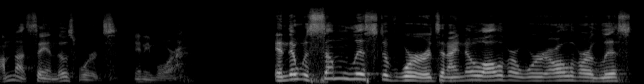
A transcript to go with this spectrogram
I'm not saying those words anymore and there was some list of words, and I know all of our word, all of our lists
